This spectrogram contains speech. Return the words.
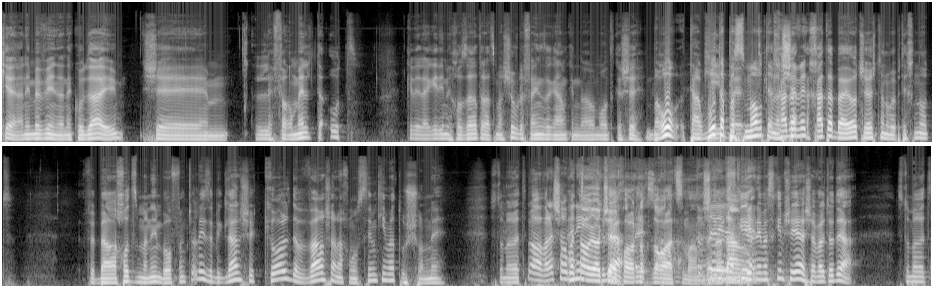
כן, אני מבין. הנקודה היא שלפרמל טעות, כדי להגיד אם היא חוזרת על עצמה שוב, לפעמים זה גם כן מאוד מאוד קשה. ברור, תרבות כי הפוסט-מורטם, אחד ה- לשבת... אחת הבעיות שיש לנו בתכנות, ובהערכות זמנים באופן כללי, זה בגלל שכל דבר שאנחנו עושים כמעט הוא שונה. זאת אומרת, לא, אבל יש הרבה טעויות שיכולות אה, לחזור על להזכיר- אני, אני מסכים שיש, אבל אתה יודע, זאת אומרת,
